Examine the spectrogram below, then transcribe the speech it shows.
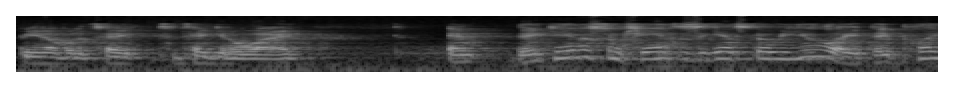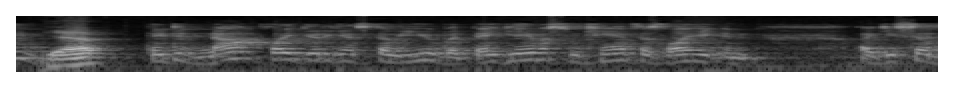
being able to take to take it away. And they gave us some chances against OU late. They played. Yep. They did not play good against OU, but they gave us some chances late. And like you said,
